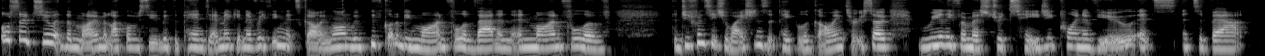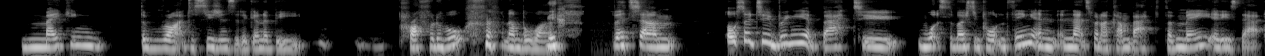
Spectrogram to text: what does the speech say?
also too at the moment like obviously with the pandemic and everything that's going on we've, we've got to be mindful of that and, and mindful of the different situations that people are going through. So really from a strategic point of view it's it's about making the right decisions that are going to be profitable number one. Yeah. but um also to bringing it back to what's the most important thing and and that's when i come back. For me it is that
